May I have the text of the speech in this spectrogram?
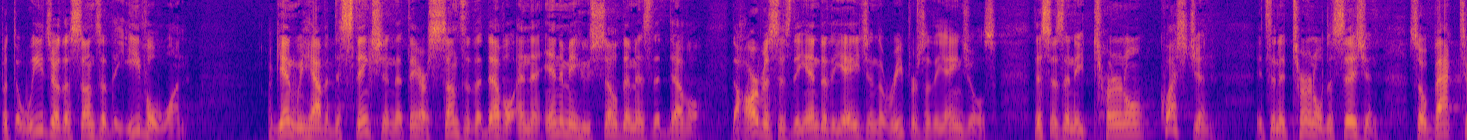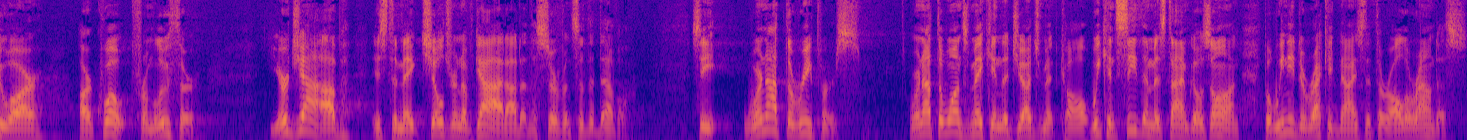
But the weeds are the sons of the evil one. Again, we have a distinction that they are sons of the devil, and the enemy who sowed them is the devil. The harvest is the end of the age, and the reapers are the angels. This is an eternal question, it's an eternal decision. So, back to our, our quote from Luther Your job is to make children of God out of the servants of the devil. See, we're not the reapers. We're not the ones making the judgment call. We can see them as time goes on, but we need to recognize that they're all around us.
